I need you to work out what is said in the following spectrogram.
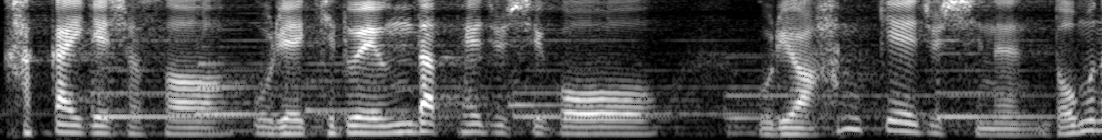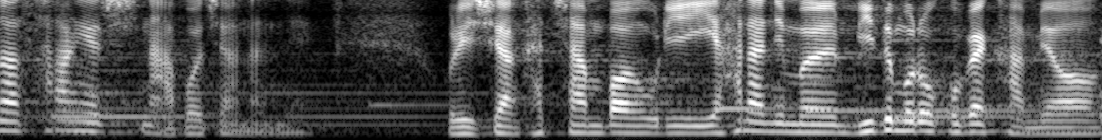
가까이 계셔서 우리의 기도에 응답해 주시고 우리와 함께 해 주시는 너무나 사랑해 주신 아버지 하나님 우리 시간 같이 한번 우리 하나님을 믿음으로 고백하며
